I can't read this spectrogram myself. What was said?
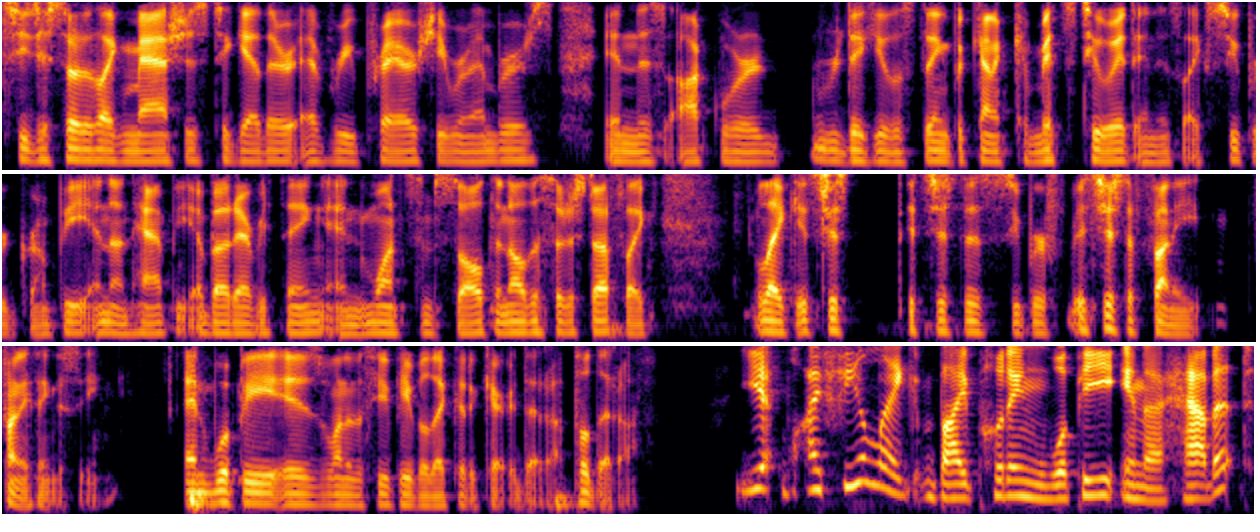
she just sort of like mashes together every prayer she remembers in this awkward ridiculous thing but kind of commits to it and is like super grumpy and unhappy about everything and wants some salt and all this sort of stuff like like it's just it's just this super it's just a funny funny thing to see and whoopi is one of the few people that could have carried that off pulled that off Yeah, well, I feel like by putting Whoopi in a habit,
